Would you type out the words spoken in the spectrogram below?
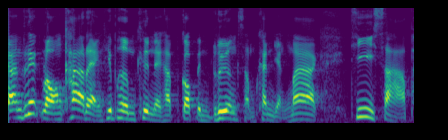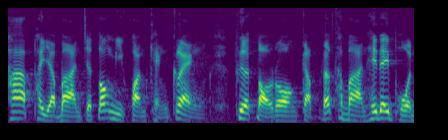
การเรียกร้องค่าแรงที่เพิ่มขึ้นนะครับก็เป็นเรื่องสำคัญอย่างมาก ที่สหภาพพยาบาลจะต้องมีความแข็งแกร่ง เพื่อต่อรองกับรัฐบาลให้ได้ผล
